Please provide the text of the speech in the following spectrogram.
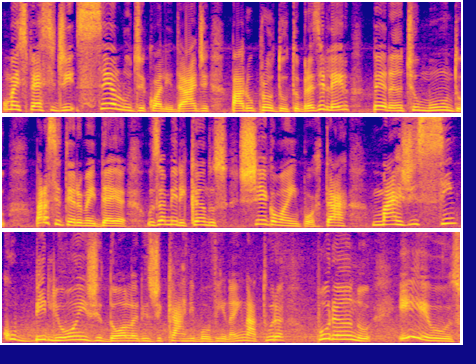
uma espécie de selo de qualidade para o produto brasileiro perante o mundo. Para se ter uma ideia, os americanos chegam a importar mais de 5 bilhões de dólares de carne bovina em natura por ano. E os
